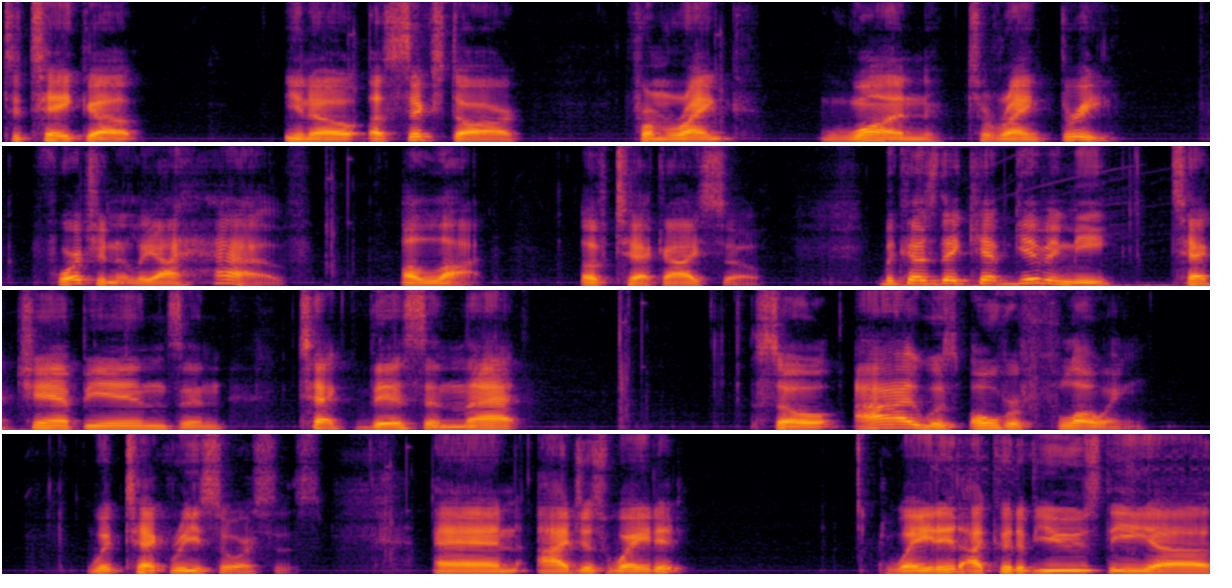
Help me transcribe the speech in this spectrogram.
to take up, you know, a six star from rank one to rank three. Fortunately, I have a lot of Tech ISO because they kept giving me Tech Champions and Tech this and that. So I was overflowing with tech resources. And I just waited, waited. I could have used the uh,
